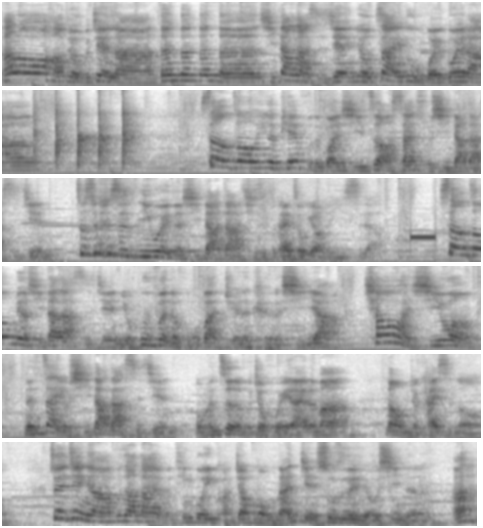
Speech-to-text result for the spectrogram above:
？Hello，好久不见啦！噔噔噔噔，习大大时间又再度回归啦！周因为篇幅的关系，只好删除习大大时间。这是不是意味着习大大其实不太重要的意思啊？上周没有习大大时间，有部分的伙伴觉得可惜呀，敲碗希望能再有习大大时间，我们这不就回来了吗？那我们就开始喽。最近啊，不知道大家有没有听过一款叫《猛男捡数字》的游戏呢？啊，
